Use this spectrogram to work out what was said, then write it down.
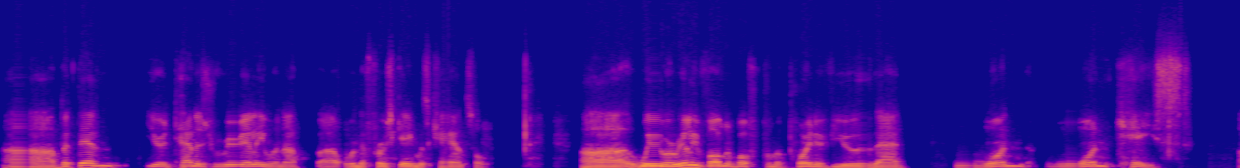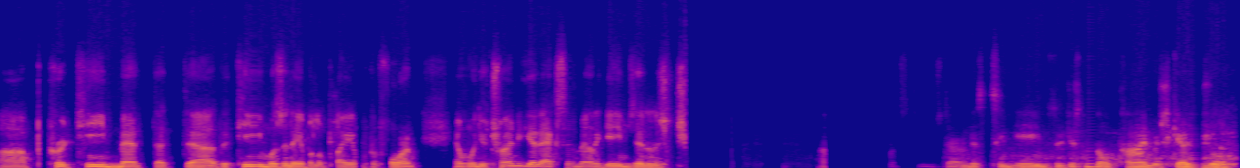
Uh, but then your antennas really went up uh, when the first game was canceled. Uh, we were really vulnerable from a point of view that one one case uh, per team meant that uh, the team wasn't able to play and perform. And when you're trying to get X amount of games in, and uh, teams start missing games, there's just no time or schedule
